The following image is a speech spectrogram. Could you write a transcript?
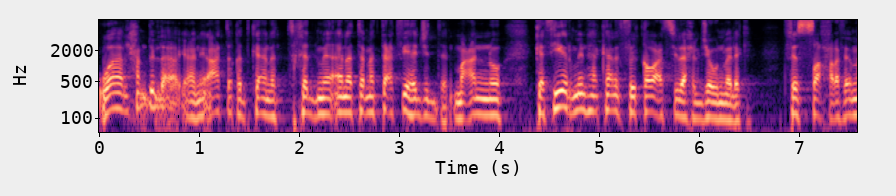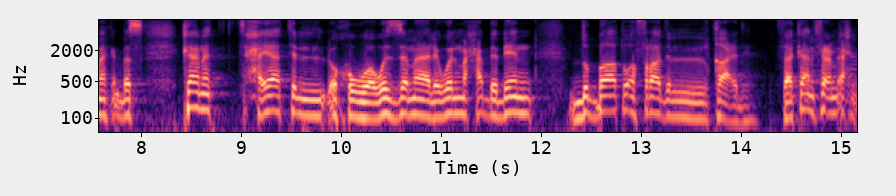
والحمد لله يعني أعتقد كانت خدمة أنا تمتعت فيها جدا مع أنه كثير منها كانت في قواعد سلاح الجو الملكي في الصحراء في أماكن بس كانت حياة الأخوة والزمالة والمحبة بين ضباط وأفراد القاعدة. فكانت فعلا إحنا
